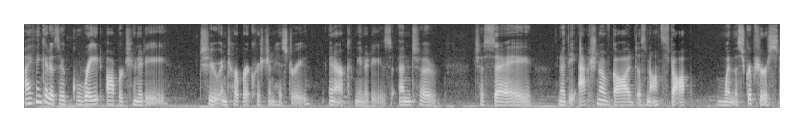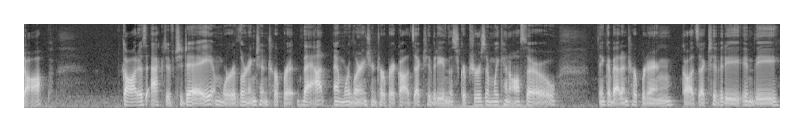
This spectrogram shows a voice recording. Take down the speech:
I think it is a great opportunity to interpret Christian history in our communities and to, to say, you know, the action of God does not stop when the scriptures stop God is active today, and we're learning to interpret that, and we're learning to interpret God's activity in the scriptures, and we can also think about interpreting God's activity in the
